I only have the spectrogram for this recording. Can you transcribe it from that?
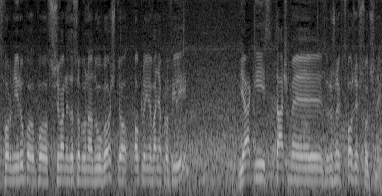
z forniru poszywane ze sobą na długość do oklejnowania profili jak i z taśmy z różnych tworzyw sztucznych.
